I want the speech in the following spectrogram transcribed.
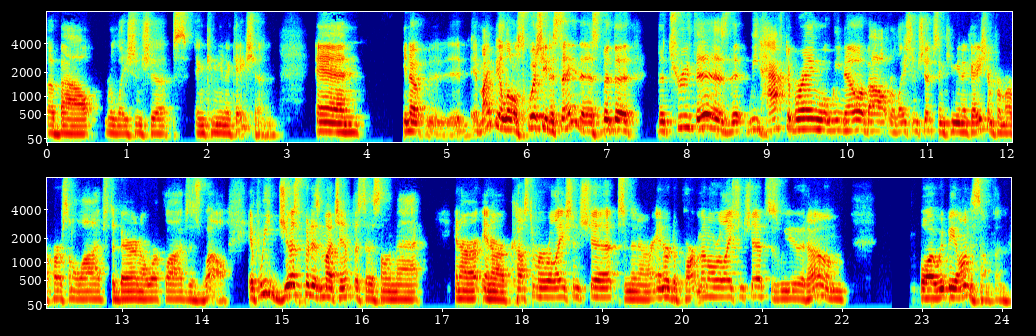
about relationships and communication. And, you know, it, it, might be a little squishy to say this, but the, the truth is that we have to bring what we know about relationships and communication from our personal lives to bear in our work lives as well. If we just put as much emphasis on that in our in our customer relationships and in our interdepartmental relationships as we do at home, boy, we'd be onto something.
